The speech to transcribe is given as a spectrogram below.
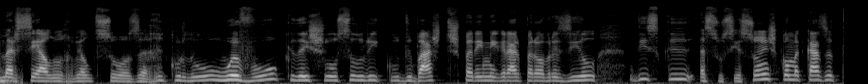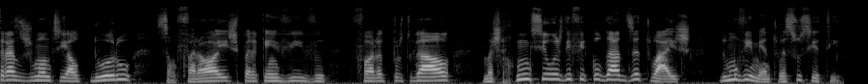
Marcelo Rebelo de Sousa recordou o avô que deixou Celurico de Bastos para emigrar para o Brasil. Disse que associações como a Casa de Trás-os-Montes e Alto Douro são faróis para quem vive fora de Portugal, mas reconheceu as dificuldades atuais do movimento associativo.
